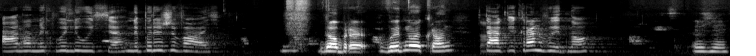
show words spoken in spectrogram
Анна, не хвилюйся, не переживай. Добре, видно екран? Так, екран видно. Угу.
